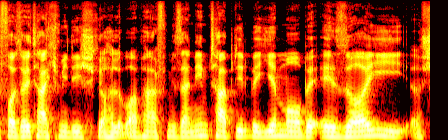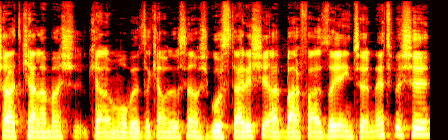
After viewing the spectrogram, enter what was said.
فازهای تکمیلیش که حالا با هم حرف می‌زنیم تبدیل به یه ما به ازایی شاید کلمش کلمه ما به ازا کلمه گسترشی بر فضای اینترنت بشه.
